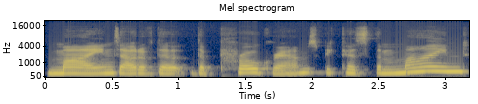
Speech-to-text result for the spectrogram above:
minds, out of the the programs because the mind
